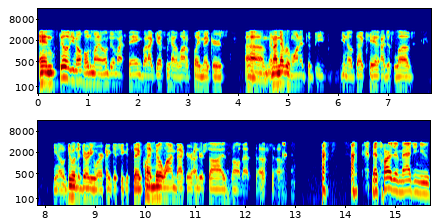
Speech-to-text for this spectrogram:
and still you know holding my own, doing my thing. But I guess we had a lot of playmakers, um, and I never wanted to be you know the kid. I just loved you know doing the dirty work. I guess you could say playing middle linebacker, undersized, and all that stuff. So. That's hard to imagine you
